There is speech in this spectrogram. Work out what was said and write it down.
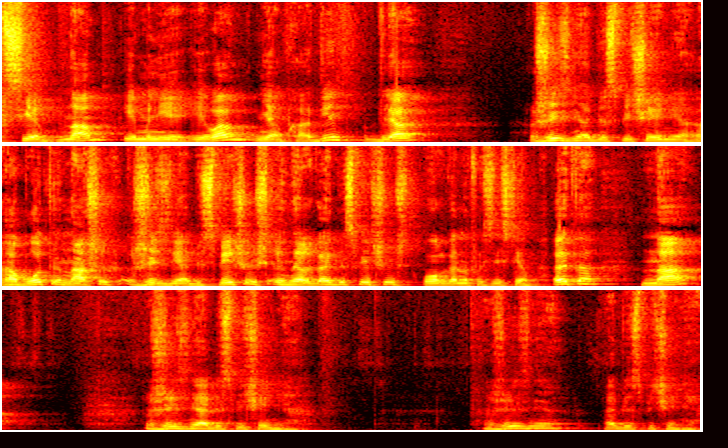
всем нам, и мне, и вам необходим для жизнеобеспечения работы наших жизнеобеспечивающих, энергообеспечивающих органов и систем. Это на жизнеобеспечение. Жизнеобеспечение.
